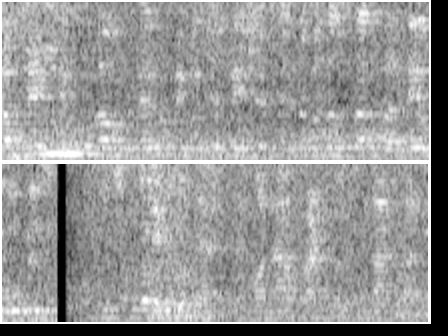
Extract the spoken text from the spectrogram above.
కంప్లైంట్స్ ఎక్కువగా ఉంటున్నారు మీకు వచ్చే పేషెంట్స్ ఎంతమంది వస్తారు పర్ డే ఓపీస్ తీసుకున్నారు. కదా మొన్న ఫండ్స్ వచ్చిన దాని పని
